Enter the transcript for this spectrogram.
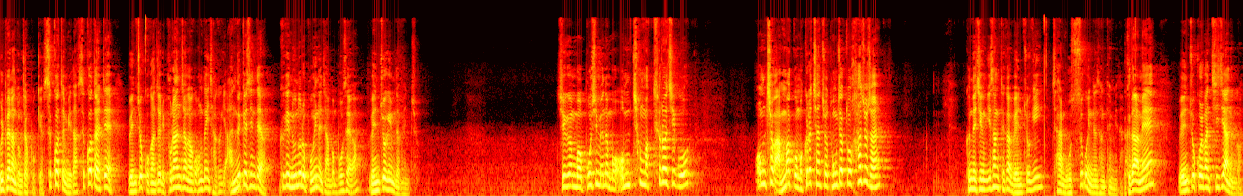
불편한 동작 볼게요. 스쿼트입니다. 스쿼트 할 때 왼쪽 고관절이 불안정하고 엉덩이 자극이 안 느껴진대요. 그게 눈으로 보이는지 한번 보세요. 왼쪽입니다, 왼쪽. 지금 뭐 보시면은 뭐 엄청 막 틀어지고 엄청 안 맞고 뭐 그렇지 않죠. 동작도 하죠, 잘. 근데 지금 이 상태가 왼쪽이 잘 못 쓰고 있는 상태입니다. 그 다음에 왼쪽 골반 지지하는 거.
